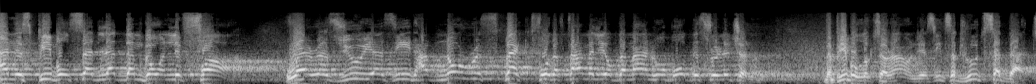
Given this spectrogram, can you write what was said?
And his people said, Let them go and live far. Whereas you, Yazid, have no respect for the family of the man who brought this religion. The people looked around. Yazid said, Who said that?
